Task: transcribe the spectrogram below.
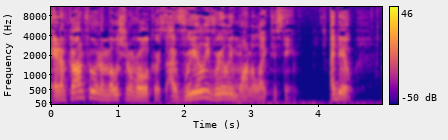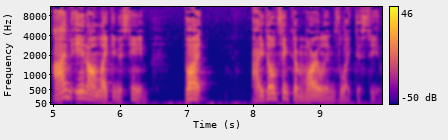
and I've gone through an emotional roller coaster. I really, really want to like this team. I do. I'm in on liking this team, but I don't think the Marlins like this team.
